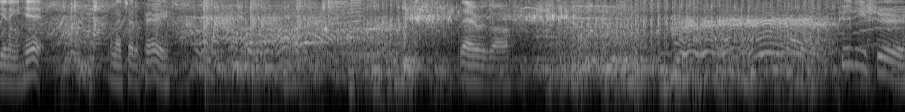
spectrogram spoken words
Getting hit when I try to parry. There we go. Pretty sure.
